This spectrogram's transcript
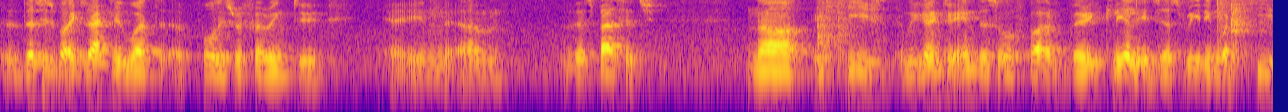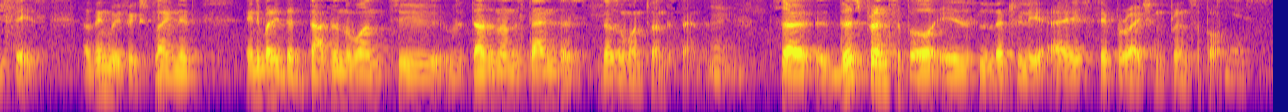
this is what, exactly what uh, Paul is referring to uh, in um, this passage. Now, he's, we're going to end this off by very clearly just reading what he says. I think we've explained it. Anybody that doesn't want to, doesn't understand this, doesn't want to understand it. Mm. So, this principle is literally a separation principle. Yes.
